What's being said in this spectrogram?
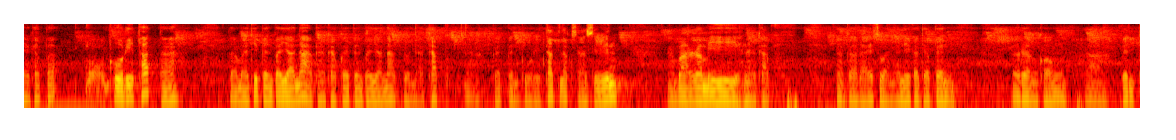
นะครับพระภูริทัตนะสมัยที่เป็นพญานาคนะครับเคยเป็นพญานาคอยู่นะครับเกิดเป็นภูริทัตรักษาศีลบารมีนะครับอ่าก็หลายส่วนอันนี้ก็จะเป็นเรื่องของอเป็นเต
